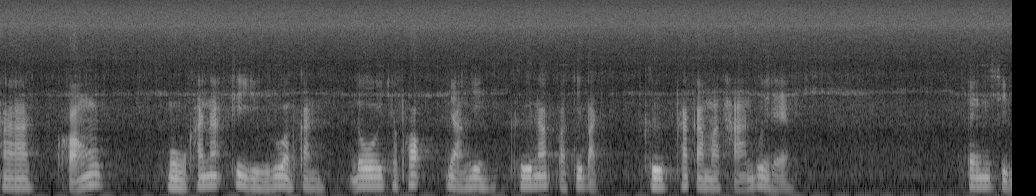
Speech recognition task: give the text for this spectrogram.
ทาของหมู่คณะที่อยู่ร่วมกัน โดยเฉพาะอย่างยิ่งคือนักปฏิบัติคือพระกรรมฐานด้วยแล้ว เป็นสิ่ง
